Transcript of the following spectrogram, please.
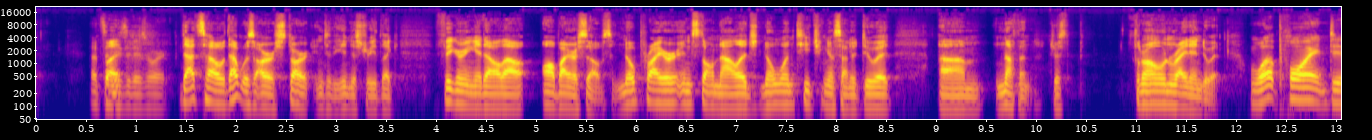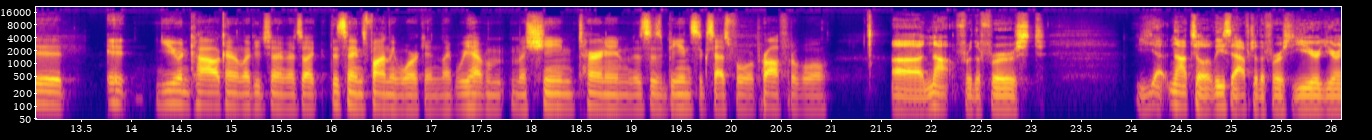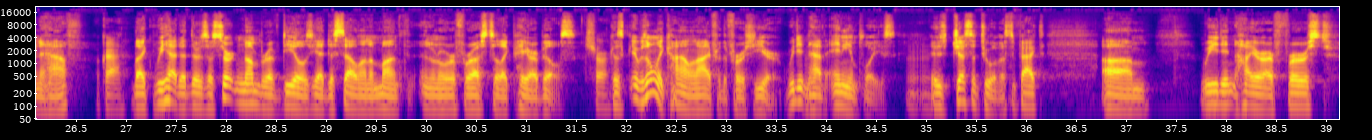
That's an easy day's work. that's how that was our start into the industry like figuring it all out all by ourselves no prior install knowledge no one teaching us how to do it um, nothing just thrown right into it What point did it? You and Kyle kind of look at each other. and It's like this thing's finally working. Like we have a machine turning. This is being successful or profitable. uh, not for the first yeah not till at least after the first year year and a half Okay. like we had a, there's a certain number of deals you had to sell in a month in order for us to like pay our bills Sure. because it was only kyle and i for the first year we didn't have any employees it was just the two of us in fact um, we didn't hire our first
